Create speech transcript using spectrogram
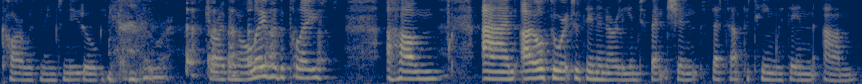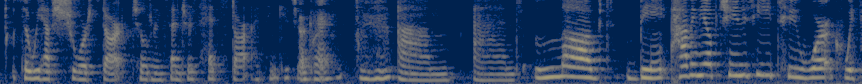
car was named Noodle because we were driving all over the place. Um, and I also worked within an early intervention, set up a team within. Um, so we have Sure Start Children's Centres, Head Start, I think is your Okay. um, and loved being having the opportunity to work with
